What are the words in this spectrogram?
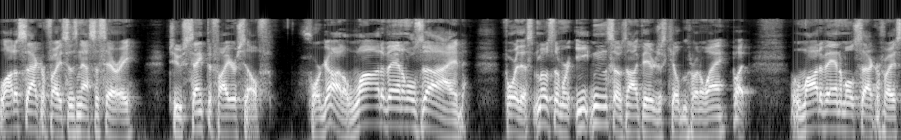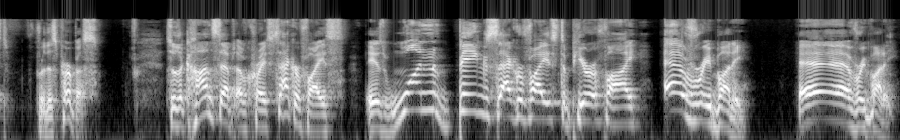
A lot of sacrifices necessary to sanctify yourself for God. A lot of animals died for this. Most of them were eaten, so it's not like they were just killed and thrown away, but a lot of animals sacrificed for this purpose. So the concept of Christ's sacrifice is one big sacrifice to purify everybody. Everybody.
